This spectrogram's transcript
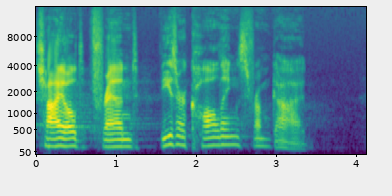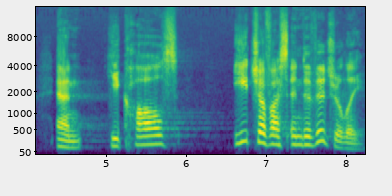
child, friend, these are callings from God. And he calls each of us individually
